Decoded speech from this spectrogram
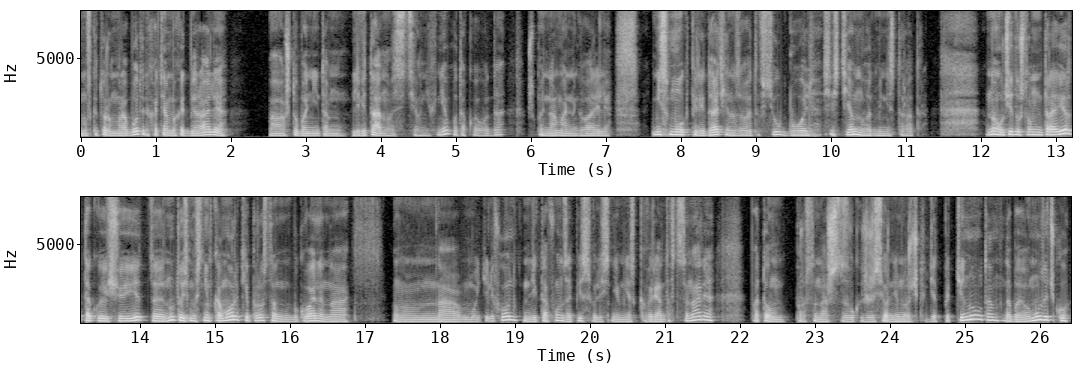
ну, с которым мы работали, хотя мы их отбирали, э, чтобы они там левитанности у них не было такой вот, да, чтобы они нормально говорили, не смог передать, я называю это всю боль системного администратора. Но учитывая, что он интроверт такой еще, и это, ну, то есть мы с ним в коморке просто буквально на, на мой телефон, на диктофон записывали с ним несколько вариантов сценария. Потом просто наш звукорежиссер немножечко где-то подтянул там, добавил музычку.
